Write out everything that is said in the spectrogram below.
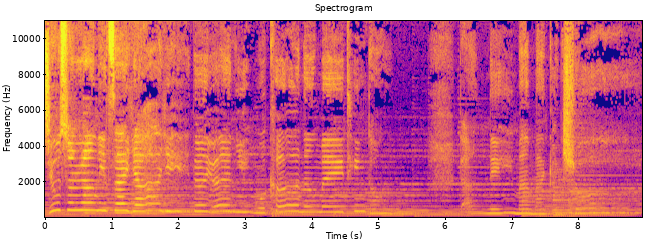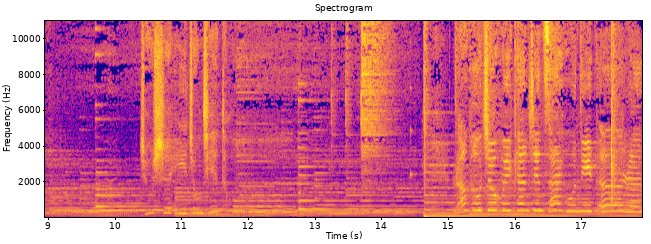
就算让你再压抑的原因，我可能没听懂，但你慢慢感受，就是一种解脱。然后就会看见在乎你的人，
